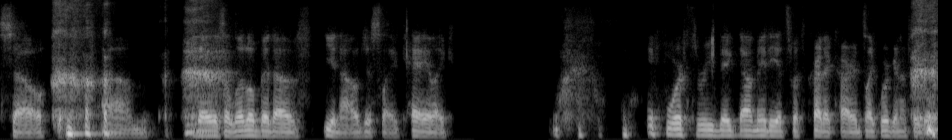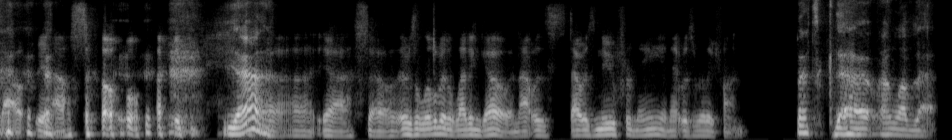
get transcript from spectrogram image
So um, there was a little bit of you know just like hey like we're three big dumb idiots with credit cards like we're gonna figure it out you know? So yeah. uh, yeah so there was a little bit of letting go and that was that was new for me and it was really fun that's uh, i love that.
